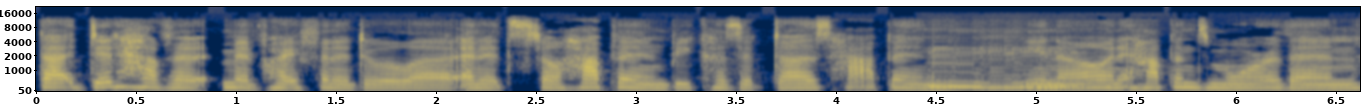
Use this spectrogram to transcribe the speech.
that did have a midwife and a doula and it still happened because it does happen mm-hmm. you know and it happens more than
